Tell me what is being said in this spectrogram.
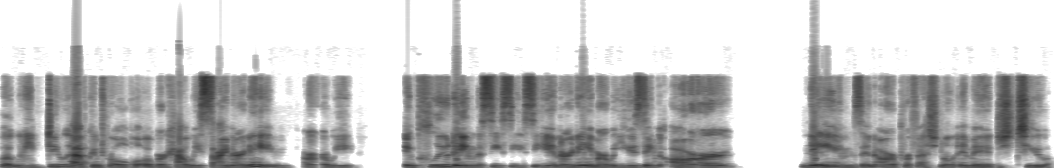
But we do have control over how we sign our name. Are we including the CCC in our name? Are we using our names and our professional image to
